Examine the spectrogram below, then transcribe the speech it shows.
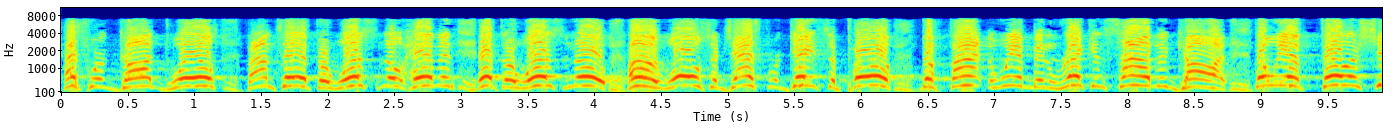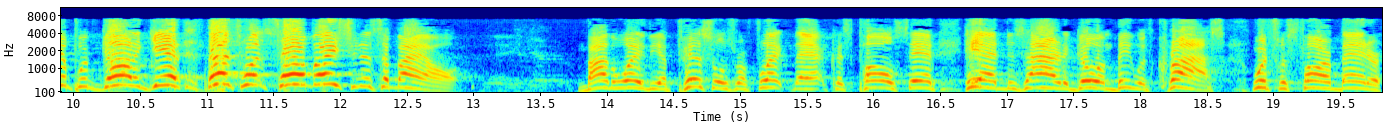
That's where God dwells. But I'm you, if there was no heaven, if there was no uh, walls of jasper, gates of pearl, the fact that we have been reconciled to God, that we have fellowship with God again, that's what salvation is about. By the way, the epistles reflect that because Paul said he had desire to go and be with Christ, which was far better.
